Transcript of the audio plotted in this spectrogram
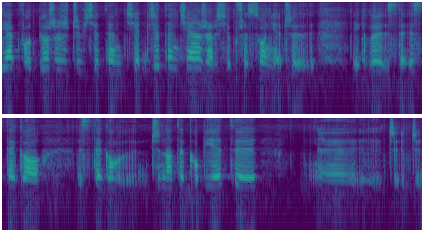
jak w odbiorze rzeczywiście ten, gdzie ten ciężar się przesunie, czy jakby z, z, tego, z tego, czy na te kobiety, e, czy, czy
